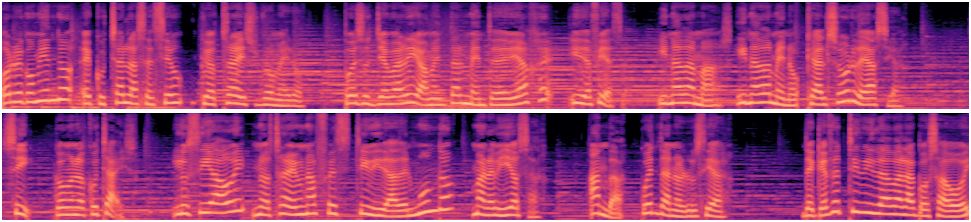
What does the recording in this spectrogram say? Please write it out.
Os recomiendo escuchar la sección que os traéis Romero, pues os llevaría mentalmente de viaje y de fiesta, y nada más y nada menos que al sur de Asia. Sí, como lo escucháis. Lucía hoy nos trae una festividad del mundo maravillosa. Anda, cuéntanos, Lucía. ¿De qué festividad va la cosa hoy?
